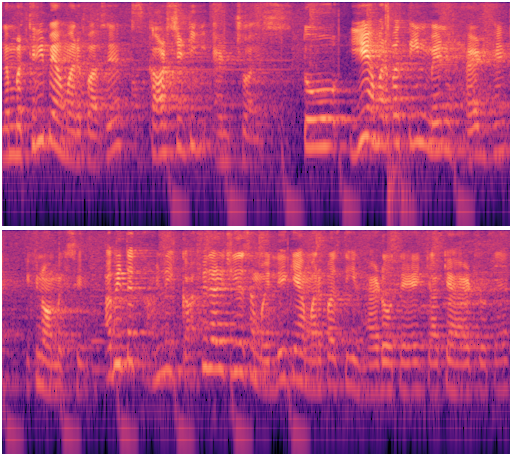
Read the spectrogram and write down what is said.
नंबर थ्री पे हमारे पास है स्कारसिटी एंड चॉइस तो ये हमारे पास तीन मेन हेड हैं इकोनॉमिक्स के। अभी तक हमने काफ़ी सारी चीज़ें समझ ली कि हमारे पास तीन हेड होते हैं क्या क्या हेड्स होते हैं,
